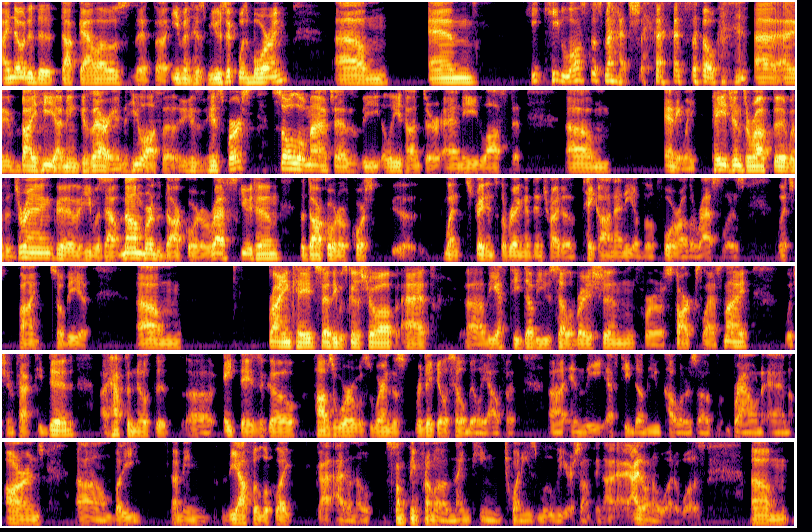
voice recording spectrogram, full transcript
I noted that Doc Gallows that uh, even his music was boring, um, and he he lost this match. so uh, I, by he I mean Kazarian. He lost a, his his first solo match as the Elite Hunter, and he lost it. Um, Anyway, Page interrupted with a drink. Uh, he was outnumbered. The Dark Order rescued him. The Dark Order, of course, uh, went straight into the ring and didn't try to take on any of the four other wrestlers, which, fine, so be it. Um, Brian Cage said he was going to show up at uh, the FTW celebration for Starks last night, which in fact he did. I have to note that uh, eight days ago, Hobbs was wearing this ridiculous hillbilly outfit uh, in the FTW colors of brown and orange. Um, but he, I mean, the outfit looked like I, I, don't know something from a 1920s movie or something. I, I don't know what it was. Um,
